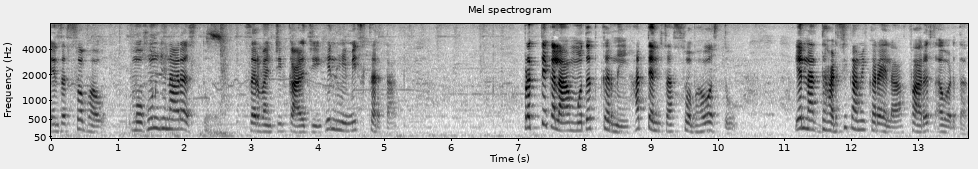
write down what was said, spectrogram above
यांचा स्वभाव मोहून घेणारा असतो. सर्वांची काळजी हे नेहमीच करतात. प्रत्येकाला मदत करणे हा त्यांचा स्वभाव असतो. यांना धाडसी कामे करायला फारच आवडतात.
